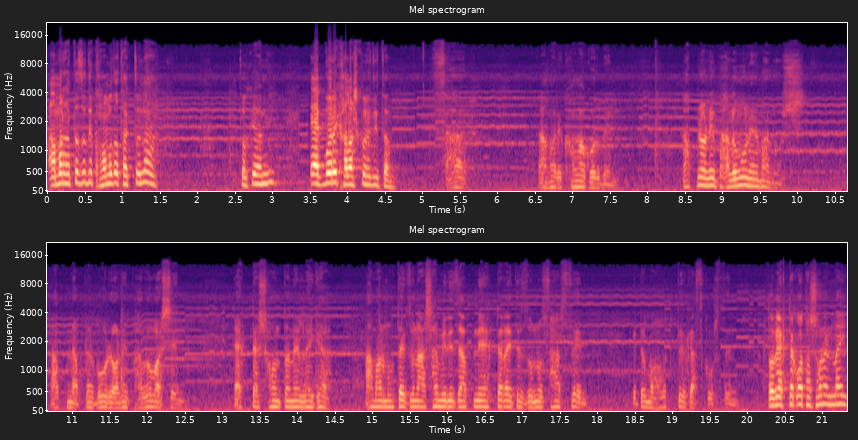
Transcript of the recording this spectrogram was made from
আমার হাতে যদি ক্ষমতা থাকতো না, তোকে আমি একবারে খালাস করে দিতাম। স্যার, আমারে ক্ষমা করবেন। আপনি অনেক ভালো মনের মানুষ। আপনি আপনার বউরে অনেক ভালোবাসেন। একটা সন্তানের লেগা আমার মতো একজন আসামিরে যে আপনি একটা রাইতের জন্য ছাড়ছেন, এটা মহত্বের কাজ করছেন। তবে একটা কথা শোনেন নাই,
